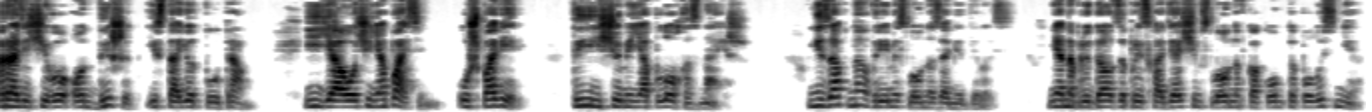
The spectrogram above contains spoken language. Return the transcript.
ради чего он дышит и встает по утрам. И я очень опасен, уж поверь, ты еще меня плохо знаешь. Внезапно время словно замедлилось. Я наблюдал за происходящим словно в каком-то полусне,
